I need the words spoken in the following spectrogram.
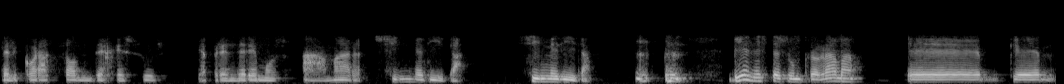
del corazón de Jesús y aprenderemos a amar sin medida, sin medida. Bien, este es un programa eh, que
